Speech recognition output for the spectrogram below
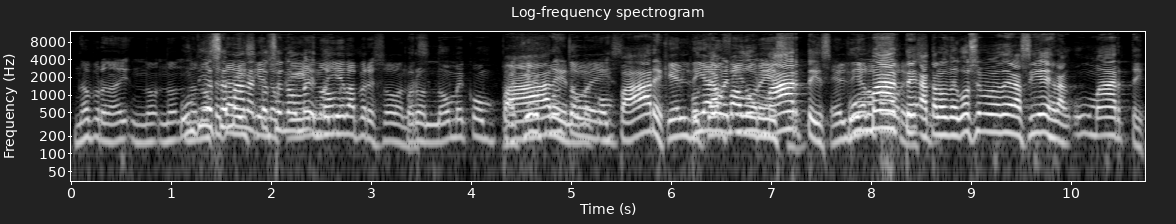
No, pero nadie, no, no, Un no, día de se semana, entonces no me no, no- lleva personas. Pero no me compare, no me compare. que el porque día ha lo venido favorece. un martes, El día un lo martes, favorece. hasta los negocios de bebedera cierran, un martes.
